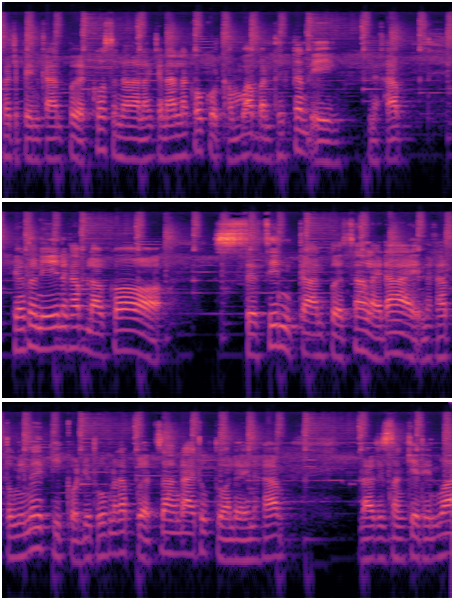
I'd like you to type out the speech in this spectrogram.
ก็จะเป็นการเปิดโฆษณาหลังจากนั้นแล้วก็กดคำว่าบันทึกนั่นเองนะครับ เพียงเท่านี้นะครับเราก็เสร็จสิ้นการเปิดสร้างรายได้นะครับ ตรงนี้ไม่ผิดกฎ YouTube นะครับ เปิดสร้างได้ทุกตัวเลยนะครับ เราจะสังเกตเห็นว่า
